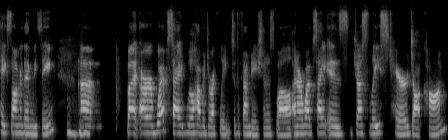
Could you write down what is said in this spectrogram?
takes longer than we think. Mm-hmm. Um, but our website will have a direct link to the foundation as well. And our website is justlacedhair.com.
